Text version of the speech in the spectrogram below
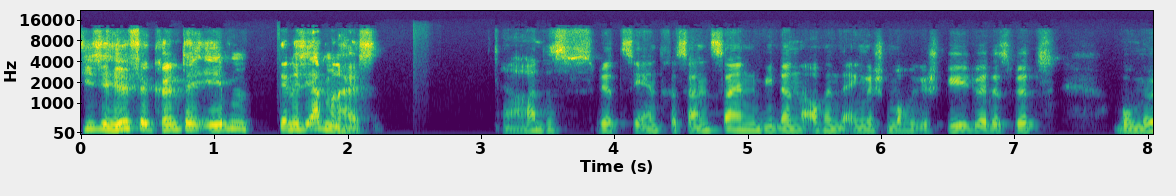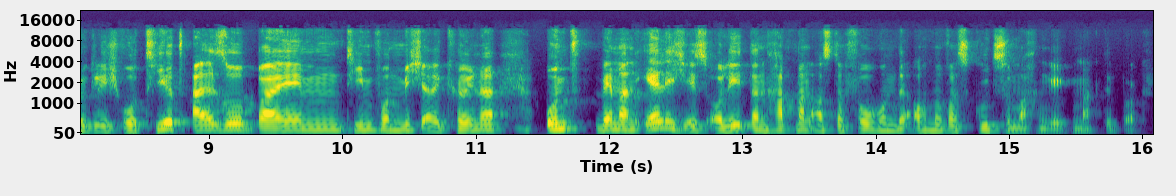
diese Hilfe könnte eben Dennis Erdmann heißen. Ja, das wird sehr interessant sein, wie dann auch in der englischen Woche gespielt wird. Es wird womöglich rotiert also beim Team von Michael Kölner. Und wenn man ehrlich ist, Olli, dann hat man aus der Vorrunde auch noch was gut zu machen gegen Magdeburg.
